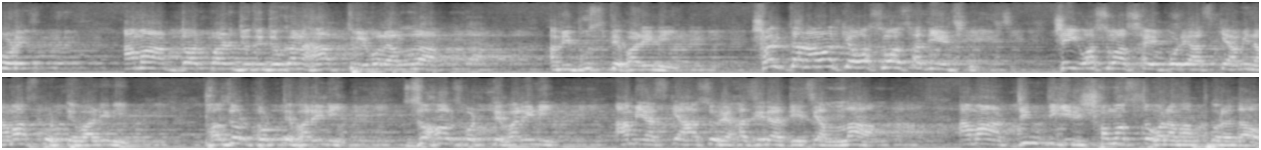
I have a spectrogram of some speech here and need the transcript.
পড়ে, আমার দরবারে যদি দোকানে হাত তুলে বলে, আল্লাহ, আমি বুঝতে পারিনি, শয়তান আমাকে অসোয়াশা দিয়েছে। সেই অসোয়াশায় পড়ে আজকে আমি নামাজ পড়তে পারিনি। ফজর পড়তে পারিনি, জহর পড়তে পারিনি। আমি আজকে আসরে হাজিরা দিয়েছি, আল্লাহ, আমার জিন্দিগির সমস্ত গোনা মাফ করে দাও।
